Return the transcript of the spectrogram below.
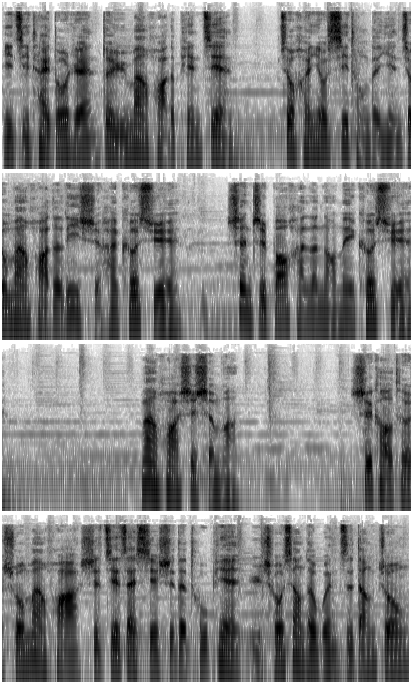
以及太多人对于漫画的偏见，就很有系统的研究漫画的历史和科学，甚至包含了脑内科学。漫画是什么？史考特说：“漫画是借在写实的图片与抽象的文字当中，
